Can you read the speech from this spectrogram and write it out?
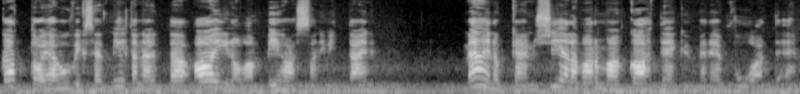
kattoo ihan huviksi, että miltä näyttää Ainolan pihassa. Nimittäin mä en ole käynyt siellä varmaan 20 vuoteen.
